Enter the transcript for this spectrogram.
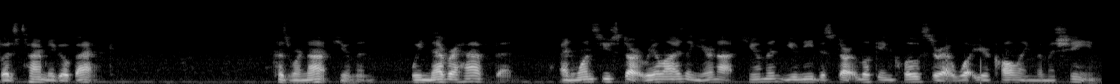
But it's time to go back because we're not human. We never have been. And once you start realizing you're not human, you need to start looking closer at what you're calling the machine.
